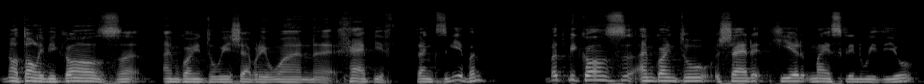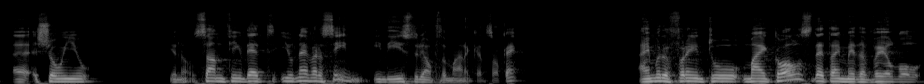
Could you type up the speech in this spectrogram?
not only because uh, I'm going to wish everyone happy Thanksgiving, but because I'm going to share here my screen with you, uh, showing you, you know, something that you've never seen in the history of the markets. Okay, I'm referring to my calls that I made available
